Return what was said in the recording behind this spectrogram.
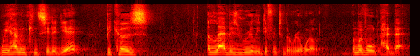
we haven't considered yet because a lab is really different to the real world. And we've all had that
